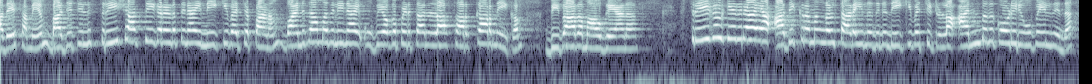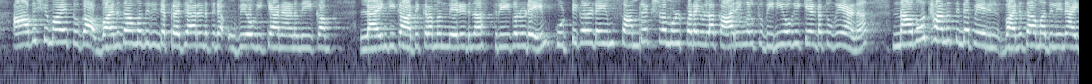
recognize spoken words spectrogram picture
അതേസമയം ബജറ്റിൽ സ്ത്രീ ശാക്തീകരണത്തിനായി നീക്കിവച്ച പണം വനിതാ മതിലിനായി ഉപയോഗപ്പെടുത്താനുള്ള സർക്കാർ നീക്കം വിവാദമാവുകയാണ്. സ്ത്രീകൾക്കെതിരായ അതിക്രമങ്ങൾ തടയുന്നതിന് നീക്കിവച്ചിട്ടുള്ള അൻപത് കോടി രൂപയിൽ നിന്ന് ആവശ്യമായ തുക വനിതാ മതിലിന്റെ പ്രചാരണത്തിന് ഉപയോഗിക്കാനാണ് നീക്കം. ലൈംഗിക അതിക്രമം നേരിടുന്ന സ്ത്രീകളുടെയും കുട്ടികളുടെയും സംരക്ഷണം ഉൾപ്പെടെയുള്ള കാര്യങ്ങൾക്ക് വിനിയോഗിക്കേണ്ട തുകയാണ് നവോത്ഥാനത്തിന്റെ പേരിൽ വനിതാ മതിലിനായി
